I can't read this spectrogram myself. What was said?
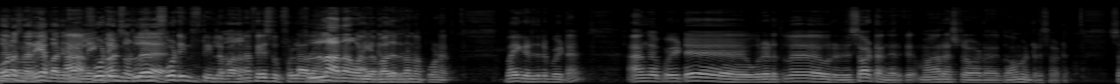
ஃபோட்டோஸ் நிறைய பார்த்துருக்கேன். ஃபோர்டீன் ஃபிஃப்டீனில் பார்த்தீங்கன்னா ஃபேஸ்புக் Full-ஆ ஃபுல்லாக தான் பார்த்துட்டு தான் நான் போனேன். பைக் எடுத்துகிட்டு போயிட்டேன். அங்கே போயிட்டு ஒரு இடத்துல ஒரு ரிசார்ட் அங்கே இருக்குது மகாராஷ்டிராவோட கவர்மெண்ட் ரிசார்ட் ஸோ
